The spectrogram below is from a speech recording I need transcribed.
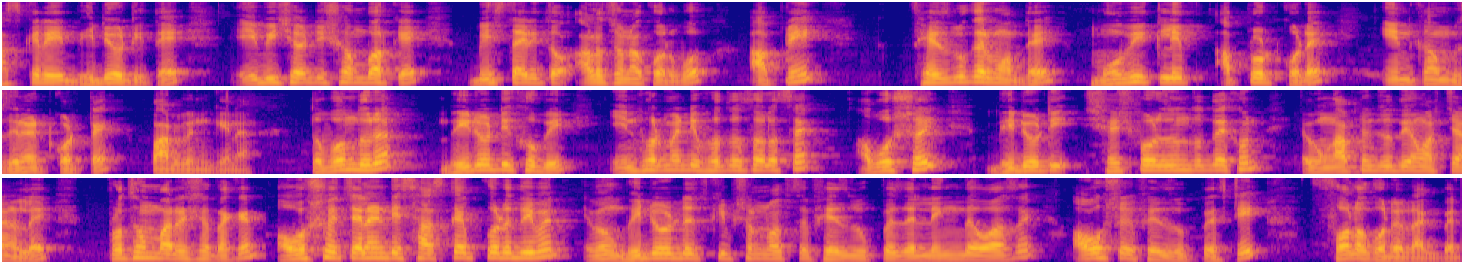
আজকের এই ভিডিওটিতে এই বিষয়টি সম্পর্কে বিস্তারিত আলোচনা করব। আপনি ফেসবুকের মধ্যে মুভি ক্লিপ আপলোড করে ইনকাম জেনারেট করতে পারবেন কিনা। তো বন্ধুরা, ভিডিওটি খুবই ইনফরমেটিভ হতে চলেছে। অবশ্যই ভিডিওটি শেষ পর্যন্ত দেখুন এবং আপনি যদি আমার চ্যানেলে প্রথমবার এসে থাকেন, অবশ্যই চ্যানেলটি সাবস্ক্রাইব করে দিবেন এবং ভিডিওর ডিসক্রিপশন বক্সে ফেসবুক পেজের লিঙ্ক দেওয়া আছে, অবশ্যই ফেসবুক পেজটি ফলো করে রাখবেন।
